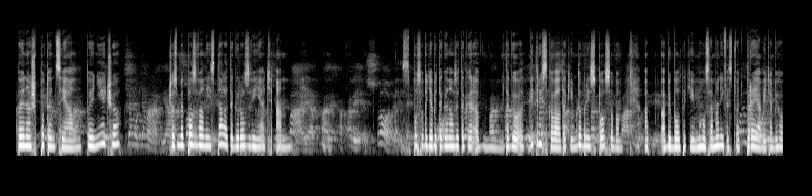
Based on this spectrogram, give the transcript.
To je náš potenciál. To je niečo, čo sme pozvaní stále tak rozvíjať a spôsobiť, aby tak naozaj tak, tak vytriskoval takým dobrým spôsobom, aby bol taký, mohol sa manifestovať, prejaviť, aby ho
